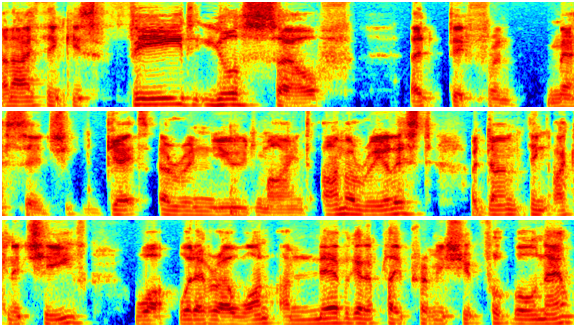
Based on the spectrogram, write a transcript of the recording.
and i think is feed yourself a different message get a renewed mind. I'm a realist. I don't think i can achieve what whatever i want. I'm never going to play premiership football now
